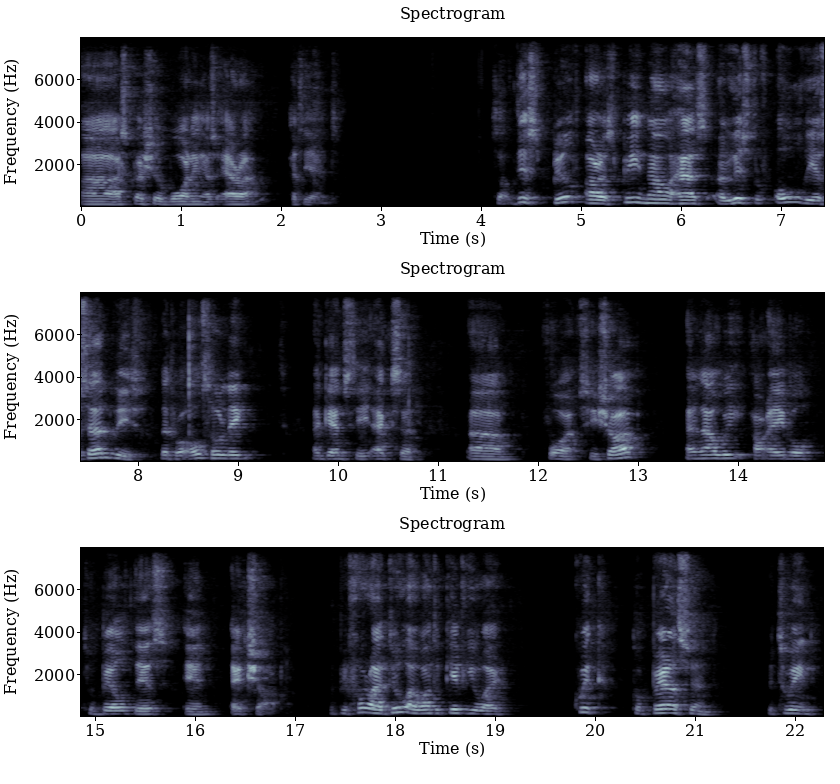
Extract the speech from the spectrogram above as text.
uh, special warning as error at the end. So this build RSP now has a list of all the assemblies that were also linked against the exe um, for C Sharp. And now we are able to build this in X Sharp. But before I do, I want to give you a quick comparison between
